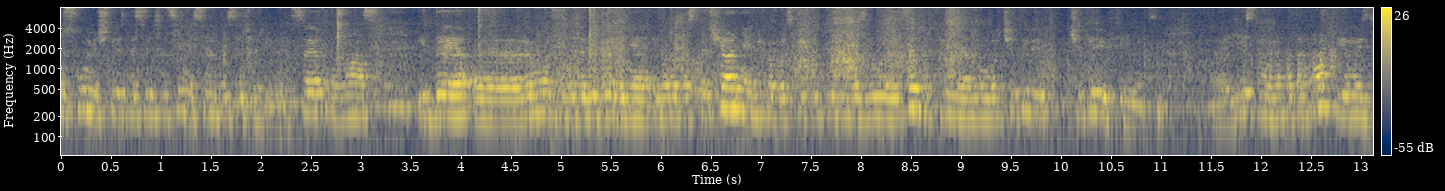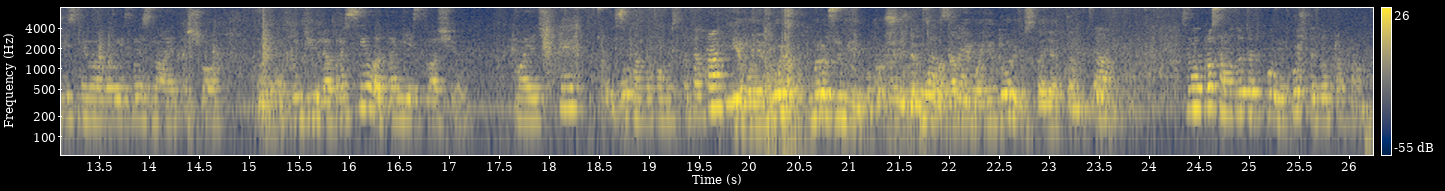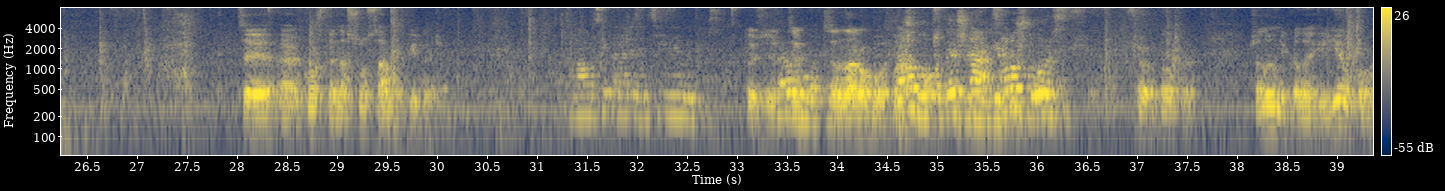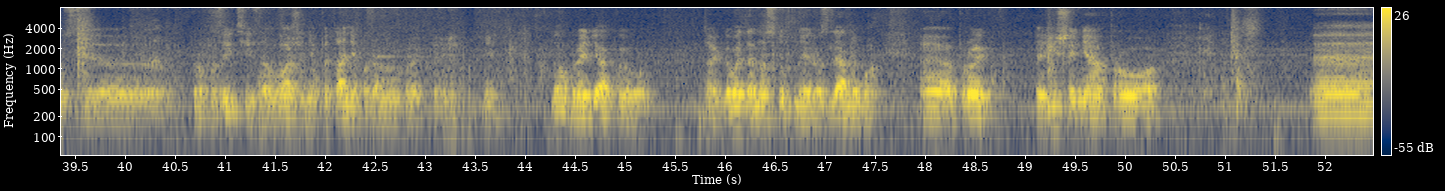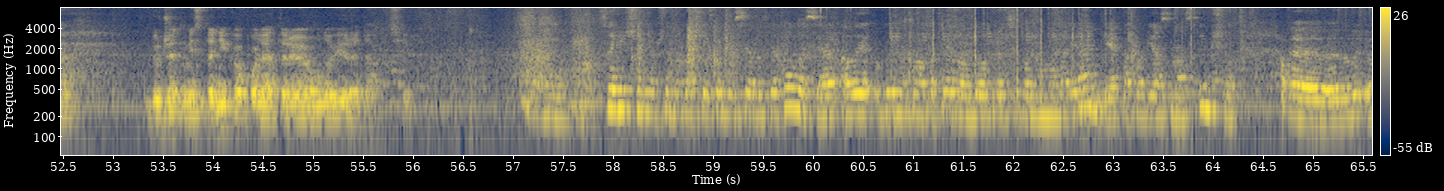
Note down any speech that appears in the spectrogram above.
у сумі 477,7 тисяч гривень. Це у нас іде е, ремонт водовідведення і водопостачання, Нікопольський культурний розвивальний центр, філія номер 4, 4 Фінікс. Є у мене фотографії, ми здійснювали, ви- знаєте, що будівля просіла, там є ваші маячки, на якомусь фотографії. Є моніторинг, ми розуміємо, про що йде мова, там є моніторинг, стоять там. Так. Це ми просимо додаткові кошти до програми. Це е, кошти на що саме підуть? На оцей каналізаційний випуск. Тобто це, Роботи. це на роботу. На роботу, обстеження, так, є це кошторис. Все, добре. Шановні колеги, є у когось е, пропозиції, зауваження, питання по даному проекту рішення? Ні? Добре, дякую вам. Так, давайте наступний розглянемо е, проект рішення про е, бюджет міста Нікополя ТРЕ у новій редакції. Це рішення вже на вашій комісії розглядалося, але виникла потреба в доопрацьованому варіанті, яка пов'язана з тим, що е,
